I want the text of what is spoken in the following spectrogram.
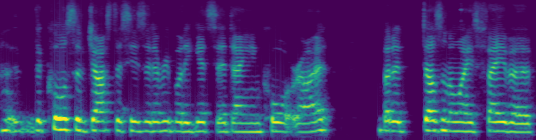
the course of justice is that everybody gets their day in court, right? But it doesn't always favor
